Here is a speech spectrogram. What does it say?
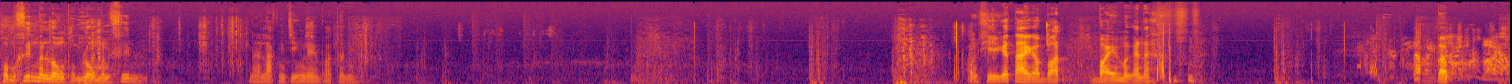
ผมขึ้นมันลง ผมลงมันขึ้น น่ารักจริงๆเลยบอสตัวนี้ บางทีก็ตายกับบอทบ่อยเหมือนกันนะแล้วมันแบบเกิดอะไรเอา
